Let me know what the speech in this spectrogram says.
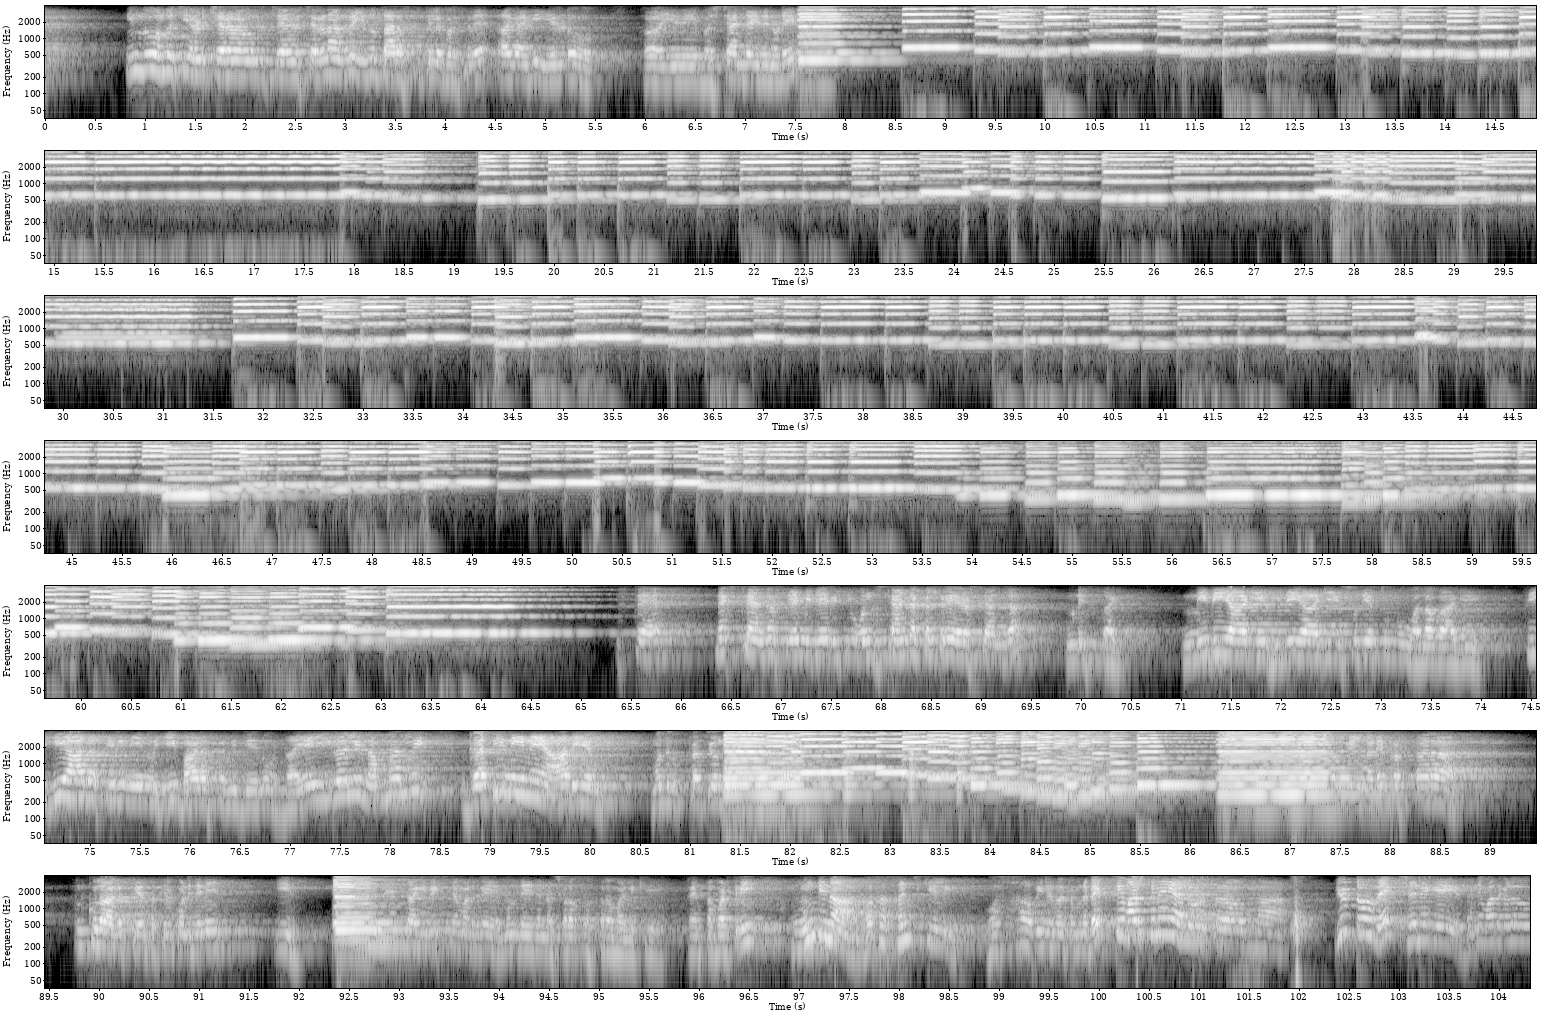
ಇಂದು ಒಂದು ಎರಡು ಚರಣ, ಒಂದು ಚರಣ ಅಂದರೆ ಇದು ತಾರಸ್ಥಿತಿಯಲ್ಲಿ ಬರ್ತಿದೆ. ಹಾಗಾಗಿ ಎರಡು ಈ ಬಸ್ ಸ್ಟ್ಯಾಂಡ್ ಇದೆ ನೋಡಿ. ಸ್ಟ್ಯಾಂಜ ಸೇಮ್ ಇದೇ ರೀತಿ, ಒಂದು ಸ್ಟ್ಯಾಂಜ ಕಲ್ತರೆ ಎರಡು ಸ್ಟ್ಯಾಂಜ ನುಡಿಸ್ತಾಗಿ. ನಿಧಿಯಾಗಿ, ವಿಧಿಯಾಗಿ, ಸುದೆ ತುಂಬು ಒಲವಾಗಿ, ಸಿಹಿಯಾದ ಸಿರಿ ನೀನು, ಈ ಬಾಳ ಸವಿಜೇನು ದಯೆ ಇರಲಿ ನಮ್ಮಲ್ಲಿ, ಗತಿ ನೀನೇ ಆದಿಯಲ್ಲಿ. ಮೊದಲು ಪ್ರತಿಯೊಂದು ನಡೆ ಪ್ರಸ್ತಾರ ಅನುಕೂಲ ಆಗುತ್ತೆ ಅಂತ ತಿಳ್ಕೊಂಡಿದ್ದೀನಿ. ಈ ಹೆಚ್ಚಾಗಿ ವೀಕ್ಷಣೆ ಮಾಡಿದ್ರೆ ಮುಂದೆ ಇದನ್ನು ಸ್ವರ ಪ್ರಸ್ತಾರ ಮಾಡಲಿಕ್ಕೆ ಪ್ರಯತ್ನ ಪಡ್ತೀನಿ. ಮುಂದಿನ ಹೊಸ ಸಂಚಿಕೆಯಲ್ಲಿ ಹೊಸ ವಿಡಿಯೋದ ತಮ್ಮನ್ನ ಭೇಟಿ ಮಾಡ್ತೀನಿ. ಅಲ್ಲಿ ತಮ್ಮ ಯೂಟ್ಯೂಬ್ ವೀಕ್ಷಣೆಗೆ ಧನ್ಯವಾದಗಳು.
